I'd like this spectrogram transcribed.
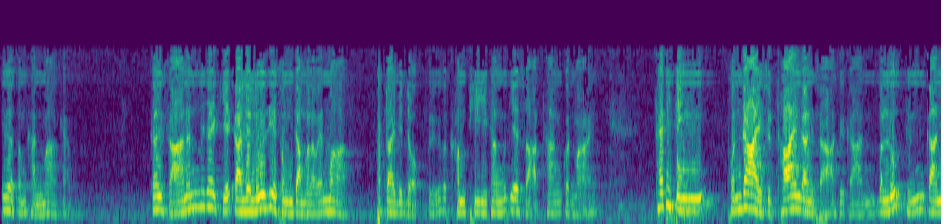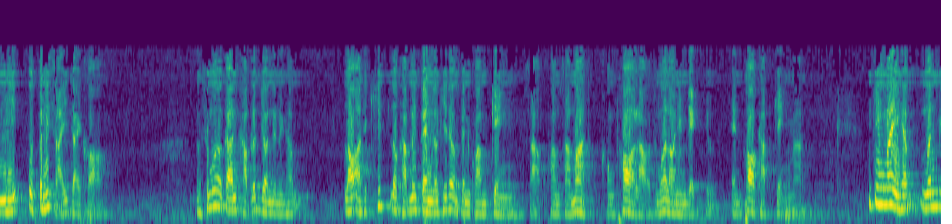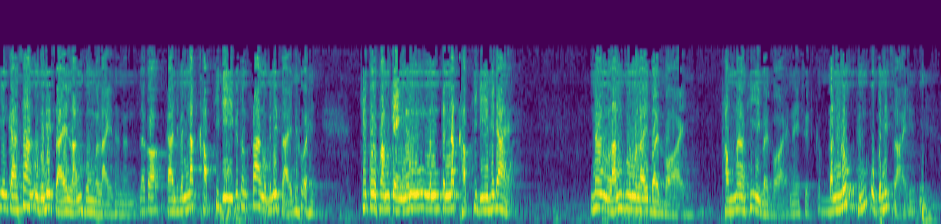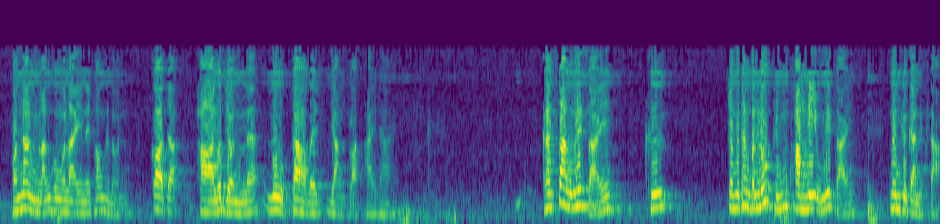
เรื่องสำคัญมากครับ การศึกษานั้นไม่ใช่เกี่ยวกับการเรียนรู้ที่ทรงจำมาเราไว้มากพระไตรปิฎกหรือว่าคัมภีร์ทางวิทยาศาสตร์ทางกฎหมายแท้ที่จริงผลได้สุดท้ายการศึกษาคือการบรรลุถึงการมีอุปนิสัยใจคอสมมติว่าการขับรถยนต์เนี่ยนะครับ เราอาจจะคิดเราขับไม่เป็น เราคิดว่ามันเป็นความเก่งความสามารถของพ่อเรา สมมติว่าเรายังเด็กอยู่ เห็นพ่อขับเก่งมาก ที่จริงไม่ครับ มันเป็นการสร้างอุปนิสัยหลังพวงมาลัยเท่านั้น แล้วก็การจะเป็นนักขับที่ดีก็ต้องสร้างอุปนิสัยด้วยแค่ตัวความเก่งนั้นมันเป็นนักขับที่ดีไม่ได้ นั่งหลังพวงมาลัยบ่อยๆทำหน้าที่บ่อยๆ ในสุดก็บรรลุถึงอุปนิสัยพอนั่งหลังพวงมาลัยในท้องถนน ก็จะพารถยนต์และลูกเต้าไปอย่างปลอดภัยได้ การสร้างอุปนิสัยคือจนกระทั่งบรรลุถึงความมีอุปนิสัยนั่นคือการศึกษา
